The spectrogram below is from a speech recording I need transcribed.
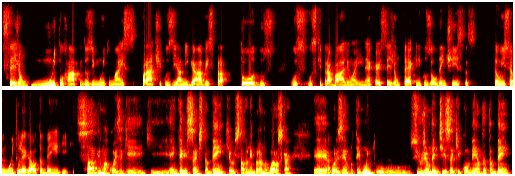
sejam muito rápidos e muito mais práticos e amigáveis para todos os, os que trabalham aí, né, quer sejam técnicos ou dentistas. Então, isso é muito legal também, Henrique. Sabe uma coisa que, que é interessante também, que eu estava lembrando agora, Oscar? É, Por exemplo, tem muito cirurgião dentista que comenta também,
